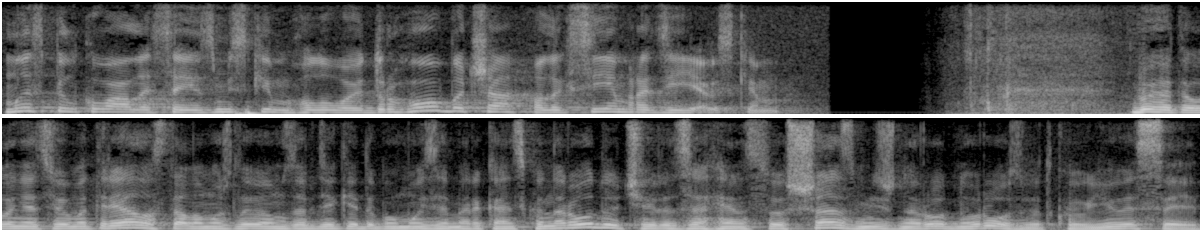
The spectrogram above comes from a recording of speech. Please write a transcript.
Ми спілкувалися із міським головою Дрогобича Олексієм Радієвським. Виготовлення цього матеріалу стало можливим завдяки допомозі американського народу через Агентство США з міжнародного розвитку USAID.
